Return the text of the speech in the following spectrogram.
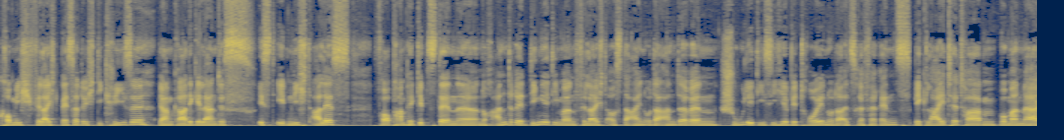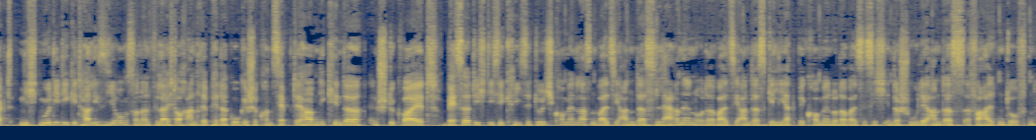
komme ich vielleicht besser durch die Krise. Wir haben gerade gelernt, es ist eben nicht alles. Frau Pampe, gibt es denn äh, noch andere Dinge, die man vielleicht aus der ein oder anderen Schule, die Sie hier betreuen oder als Referenz begleitet haben, wo man merkt, nicht nur die Digitalisierung, sondern vielleicht auch andere pädagogische Konzepte haben die Kinder ein Stück weit besser durch diese Krise durchkommen lassen, weil sie anders lernen oder weil sie anders gelehrt bekommen oder weil sie sich in der Schule anders verhalten durften?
